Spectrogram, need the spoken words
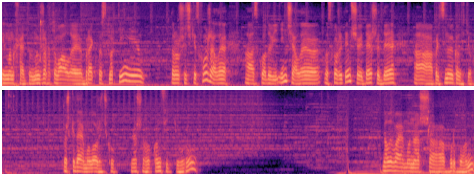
in Manhattan. Ми вже готували Breakfast Martini, трошечки схоже, але а, складові інші, але схоже тим, що і теж іде а, апельсиновий конфітюр. Тож кидаємо ложечку нашого конфітюру. Наливаємо наш бурбон.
